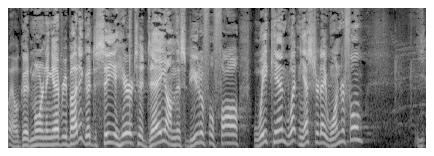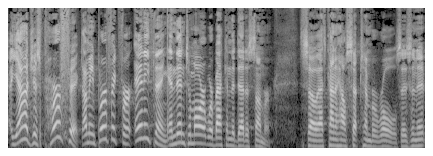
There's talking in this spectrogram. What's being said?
Well, good morning, everybody. Good to see you here today on this beautiful fall weekend. Wasn't yesterday wonderful? Yeah, just perfect. I mean, perfect for anything. And then tomorrow we're back in the dead of summer. So that's kind of how September rolls, isn't it?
